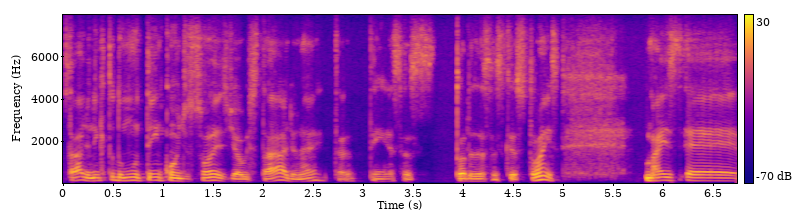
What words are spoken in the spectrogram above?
estádio, nem que todo mundo tem condições de ir ao estádio, né? Então, tem essas todas essas questões. mas é,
